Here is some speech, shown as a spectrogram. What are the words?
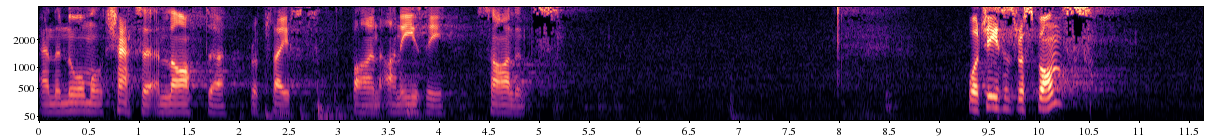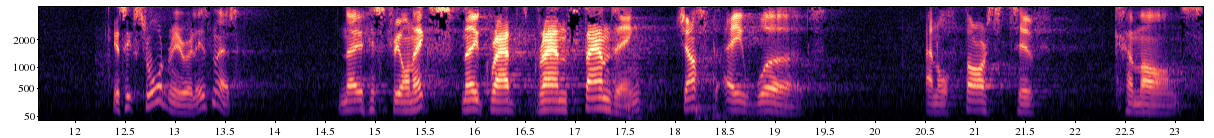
and the normal chatter and laughter replaced by an uneasy silence. Well, Jesus' response is extraordinary, really, isn't it? No histrionics, no grandstanding, just a word and authoritative commands.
